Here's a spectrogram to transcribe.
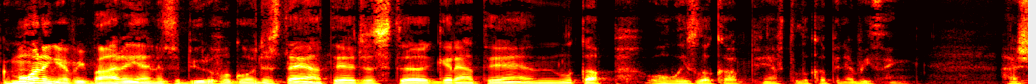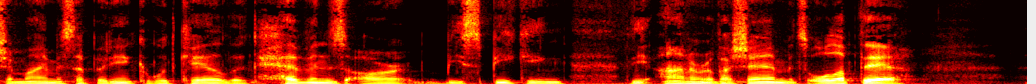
Good morning, everybody, and it's a beautiful, gorgeous day out there. Just uh, get out there and look up. Always look up. You have to look up in everything. Hashemayim misaperin kavod. The heavens are bespeaking the honor of Hashem. It's all up there.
